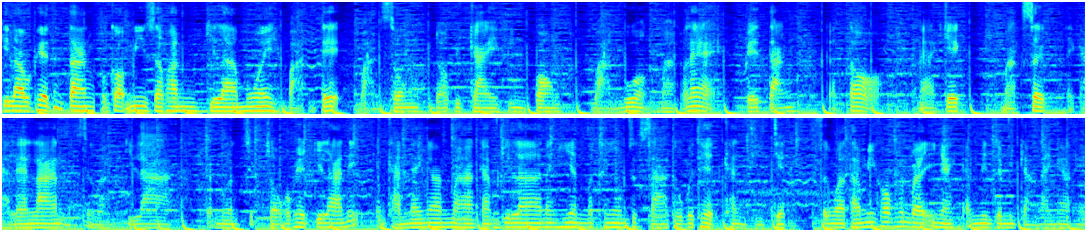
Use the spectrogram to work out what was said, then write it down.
กีฬาประเภทต่างๆ ประกอบมีสพันธ์กีฬามวย บานเตะ บานทรง ดอกปีไก่ปิงปอง บานบ่วงหมากแร่เปตังกระต้อนาเก๊กหมากเซกในการแลนลานซึ่งว่ากีฬาจำนวน 12 ประเภทกีฬานี้แข่งขันในงานมหกรรมกีฬานักเรียนมัธยมศึกษาทั่วประเทศครั้งที่ 7 ซึ่งว่าถ้ามีข้อมูลใบอีกอย่างแอดมินจะมีการรายงานให้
